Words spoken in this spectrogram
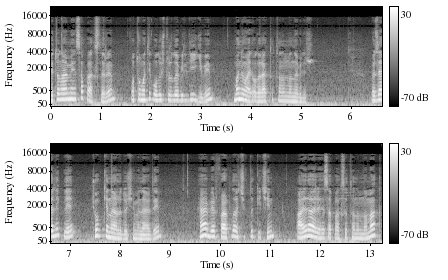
Betonarme hesap aksları otomatik oluşturulabildiği gibi manuel olarak da tanımlanabilir. Özellikle çok kenarlı döşemelerde her bir farklı açıklık için ayrı ayrı hesap aksı tanımlamak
